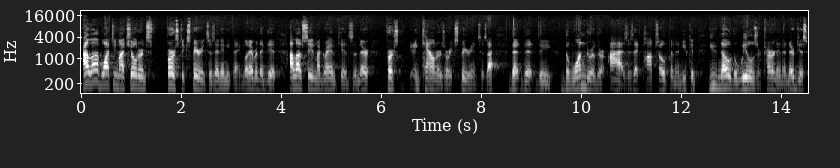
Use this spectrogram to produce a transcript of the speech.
I love watching my children's first experiences at anything, whatever they did. I love seeing my grandkids and their first encounters or experiences. I, the, the, the, the wonder of their eyes as that pops open and you can you know the wheels are turning and they're just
